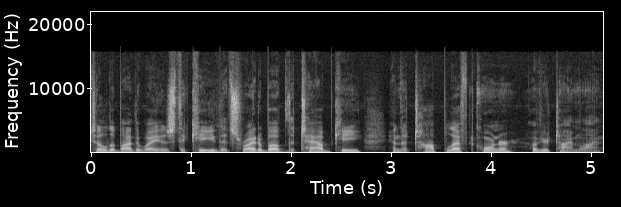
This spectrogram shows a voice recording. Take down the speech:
Tilde, by the way, is the key that's right above the Tab key in the top left corner of your timeline.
